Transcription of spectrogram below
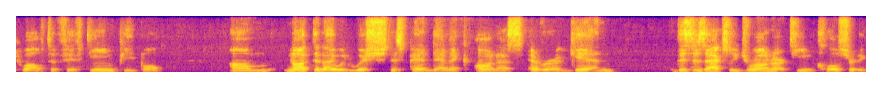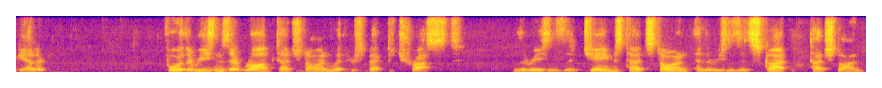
12 to 15 people. Um, not that I would wish this pandemic on us ever again. This has actually drawn our team closer together for the reasons that Rob touched on with respect to trust, for the reasons that James touched on, and the reasons that Scott touched on.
